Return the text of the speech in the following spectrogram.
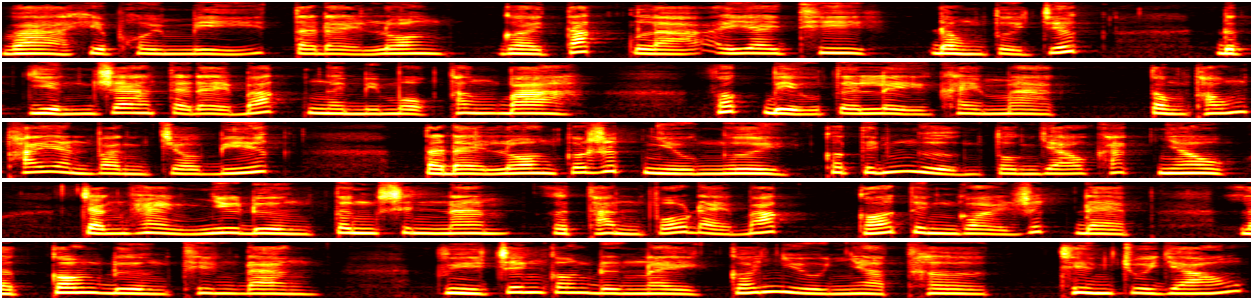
và Hiệp hội Mỹ tại Đài Loan, gọi tắt là AIT, đồng tổ chức, được diễn ra tại Đài Bắc ngày 11 tháng 3. Phát biểu tại lễ khai mạc, Tổng thống Thái Anh Văn cho biết, tại Đài Loan có rất nhiều người có tín ngưỡng tôn giáo khác nhau, chẳng hạn như đường Tân Sinh Nam ở thành phố Đài Bắc có tên gọi rất đẹp là con đường thiên đàng, vì trên con đường này có nhiều nhà thờ Thiên Chúa giáo,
